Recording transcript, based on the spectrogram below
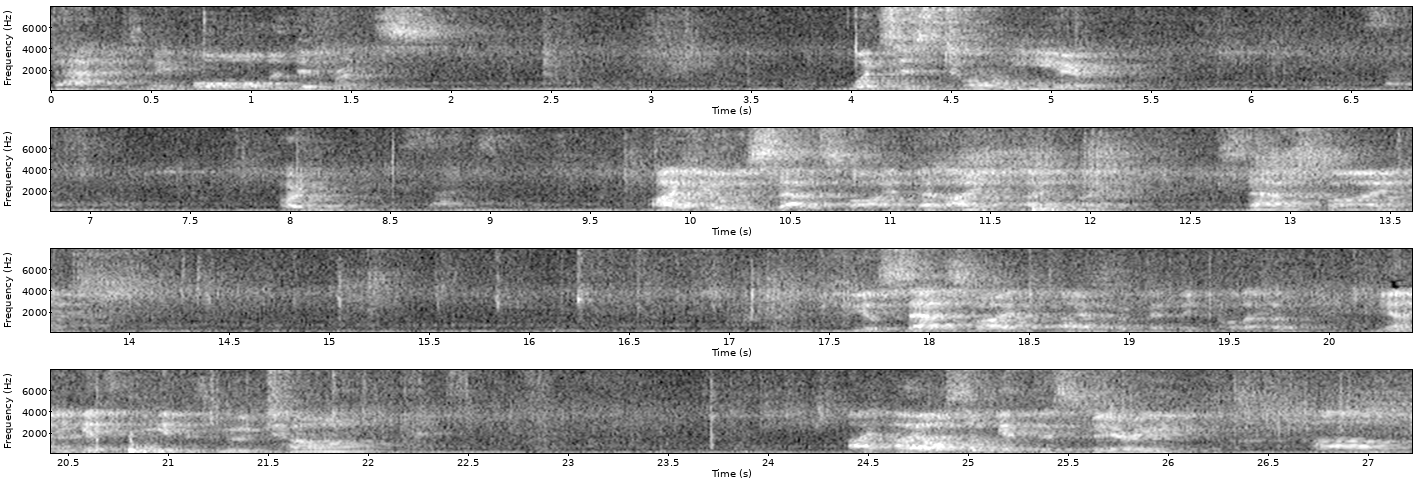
That has made all the difference. What's his tone here? Satisfied. Pardon? Satisfied. I feel dissatisfied. That I, I, I satisfied. Feel satisfied. I have all that, but yeah, you get you get this mood tone. I, I also get this very um,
